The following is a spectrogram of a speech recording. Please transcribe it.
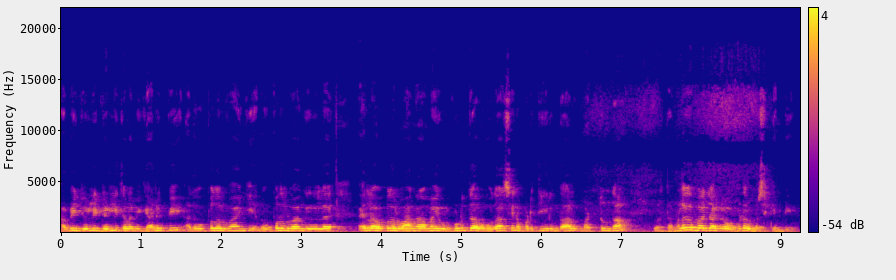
அப்படின்னு சொல்லி டெல்லி தலைமைக்கு அனுப்பி அதை ஒப்புதல் வாங்கி அந்த ஒப்புதல் வாங்குறதில் எல்லாம் ஒப்புதல் வாங்காமல் இவர் கொடுத்து அவங்க உதாசீனப்படுத்தி இருந்தால் மட்டும்தான் இவர் தமிழக பாஜகவை கூட விமர்சிக்க முடியும்.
